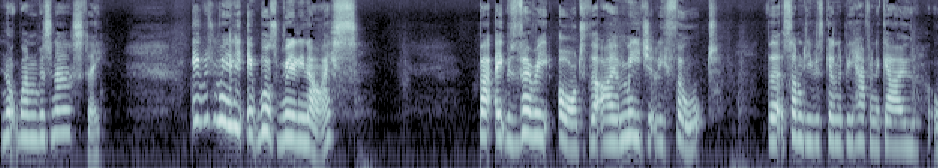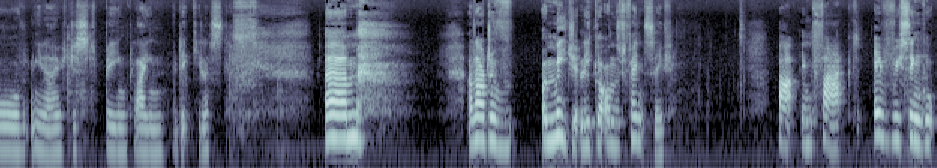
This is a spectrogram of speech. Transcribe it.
Not one was nasty. It was really, it was really nice. But it was very odd that I immediately thought that somebody was going to be having a go or, you know, just being plain ridiculous. Um, and I'd have immediately got on the defensive. But in fact, every single,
